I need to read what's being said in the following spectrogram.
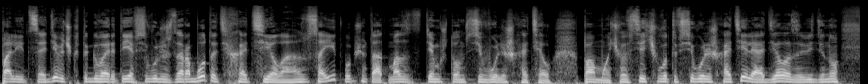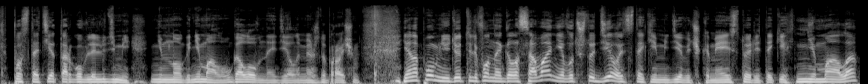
полиция. Девочка-то говорит, я всего лишь заработать хотела, а Саид, в общем-то, отмазывается тем, что он всего лишь хотел помочь. Вот все чего-то всего лишь хотели, а дело заведено по статье торговля людьми. Ни много ни мало, уголовное дело, между прочим. Я напомню, напомню, идет телефонное голосование. Вот что делать с такими девочками, а историй таких немало.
